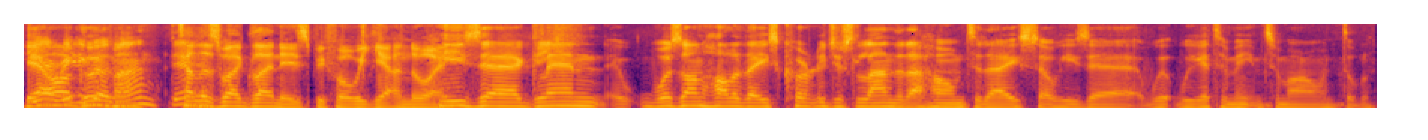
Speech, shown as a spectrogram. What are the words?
Yeah, all really good, man. Yeah. Tell us where Glen is before we get underway. He's uh, Glen was on holidays. Currently, just landed at home today, so he's uh, we, we get to meet him tomorrow in Dublin.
